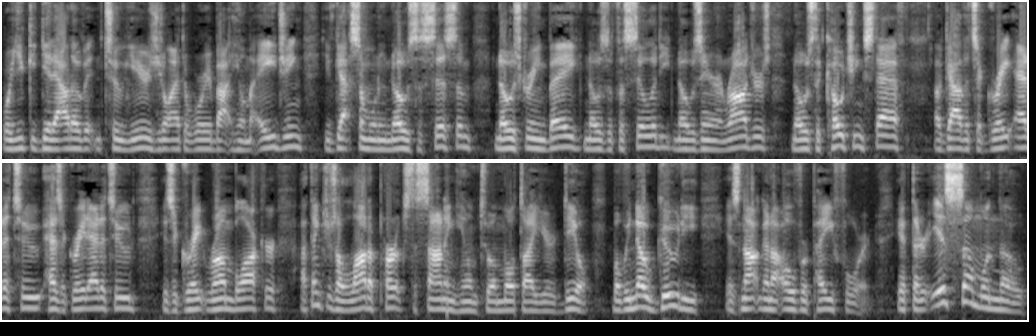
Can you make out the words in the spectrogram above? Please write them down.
where you could get out of it in two years. You don't have to worry about him aging. You've got someone who knows the system, knows Green Bay, knows the facility, knows Aaron Rodgers, knows the coaching staff. A guy that's a great attitude, has a great attitude, is a great run blocker. I think there's a lot of perks to signing him to a multi-year deal. But we know Goody is not going to overpay for it. If there is someone though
